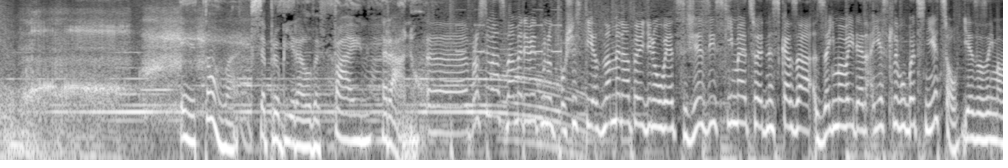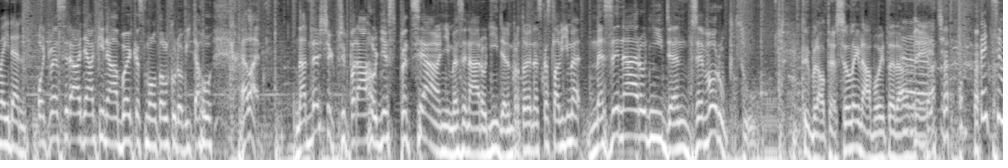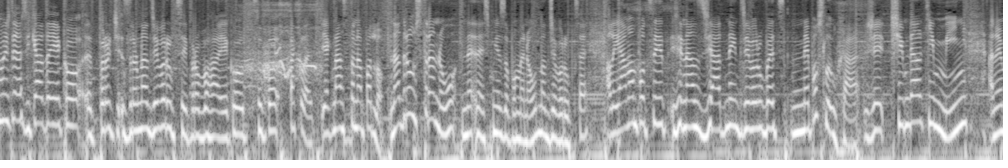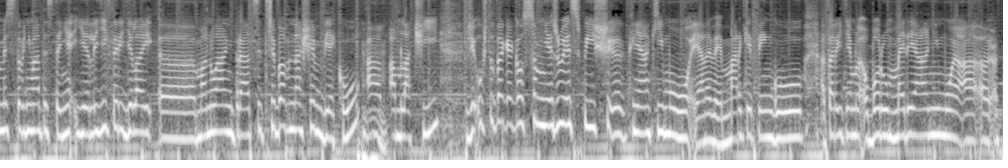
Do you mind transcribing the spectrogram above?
I tohle se probíralo ve Fine ráno. E, prosím vás, máme 9 minut po 6 a znamená to jedinou věc, že zjistíme, co je dneska za zajímavý den a jestli vůbec něco je za zajímavý den. Pojďme si dát nějaký náboje ke smoltolku do výtahu. Hele, na dnešek připadá hodně speciální Mezinárodní den, protože dneska slavíme Mezinárodní den dřevorubců. Ty bral, to je silný náboj teda. E, teď si možná říkáte, jako, e, proč zrovna dřevorubci, pro boha, jako, co to, takhle, jak nás to napadlo. Na druhou stranu, ne, nesmí zapomenout na dřevorubce, ale já mám pocit, že nás žádný dřevorubec neposlouchá, že čím dál tím míň, a nevím, jestli to vnímáte stejně, je lidí, kteří dělají uh, manuální práci třeba v našem věku a, a mladší, že už to tak jako směřuje spíš k nějakému, já nevím, marketingu a tady těmhle oborům mediálnímu a, a, a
